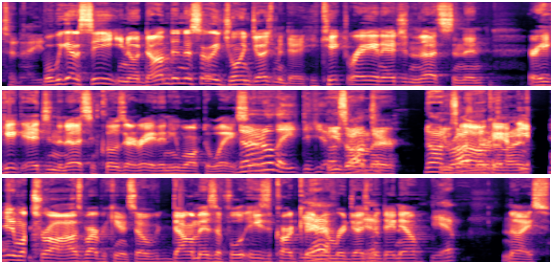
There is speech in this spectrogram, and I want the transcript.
tonight. Well, we got to see. You know, Dom didn't necessarily join Judgment Day. He kicked Rey and Edge in the nuts, and then, or he kicked Edge in the nuts and closed on Rey. Then he walked away. no, so. no, no. They did. You, he's Raw on there. No, on Raw. on Oh, okay. tonight. Yeah, I didn't watch Raw. I was barbecuing. So Dom is a full. He's a card carrying Yeah, member of Judgment yeah. Day now. Yep. Nice.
